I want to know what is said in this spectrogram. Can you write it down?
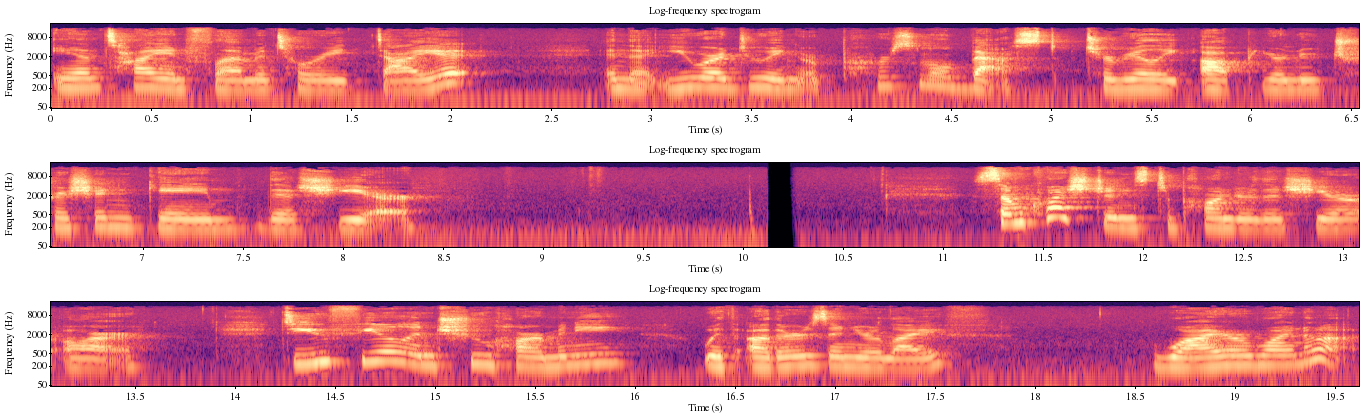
anti inflammatory diet and that you are doing your personal best to really up your nutrition game this year. Some questions to ponder this year are Do you feel in true harmony with others in your life? Why or why not?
